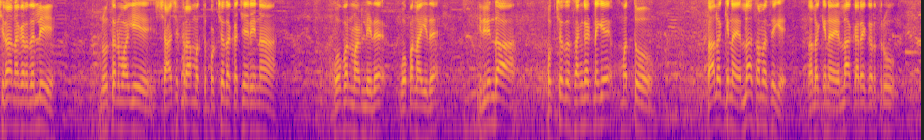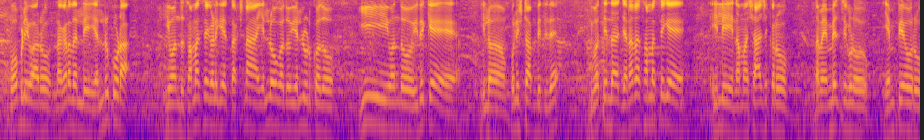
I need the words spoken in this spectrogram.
ಶಿರಾನಗರದಲ್ಲಿ ನೂತನವಾಗಿ ಶಾಸಕರ ಮತ್ತು ಪಕ್ಷದ ಕಚೇರಿನ ಓಪನ್ ಮಾಡಲಿದೆ, ಓಪನ್ ಆಗಿದೆ. ಇದರಿಂದ ಪಕ್ಷದ ಸಂಘಟನೆಗೆ ಮತ್ತು ತಾಲೂಕಿನ ಎಲ್ಲ ಸಮಸ್ಯೆಗೆ, ತಾಲೂಕಿನ ಎಲ್ಲ ಕಾರ್ಯಕರ್ತರು, ಹೋಬಳಿವಾರು, ನಗರದಲ್ಲಿ ಎಲ್ಲರೂ ಕೂಡ ಈ ಒಂದು ಸಮಸ್ಯೆಗಳಿಗೆ ತಕ್ಷಣ ಎಲ್ಲಿ ಹೋಗೋದು, ಎಲ್ಲಿ ಹುಡ್ಕೋದು ಈ ಒಂದು ಇದಕ್ಕೆ ಇಲ್ಲ ಪೊಲೀಸ್ ಸ್ಟಾಪ್ ಬಿದ್ದಿದೆ. ಇವತ್ತಿಂದ ಜನರ ಸಮಸ್ಯೆಗೆ ಇಲ್ಲಿ ನಮ್ಮ ಶಾಸಕರು, ನಮ್ಮ ಎಂ ಎಲ್ ಸಿಗಳು ಎಂ ಪಿ ಅವರು,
